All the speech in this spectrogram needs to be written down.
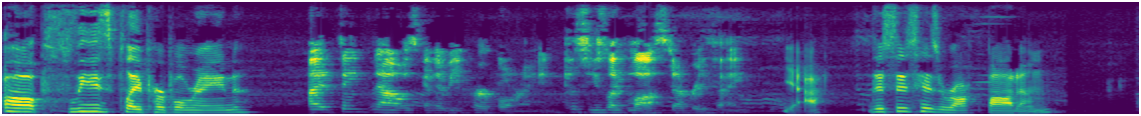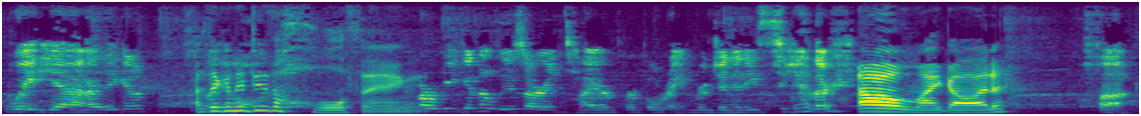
Oh, please play Purple Rain. I think now is gonna be Purple Rain because he's like lost everything. Yeah. This is his rock bottom. Wait, yeah, are they gonna? Are they gonna do the whole thing? Are we gonna lose our entire Purple Rain virginities together? Oh my god. Fuck.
